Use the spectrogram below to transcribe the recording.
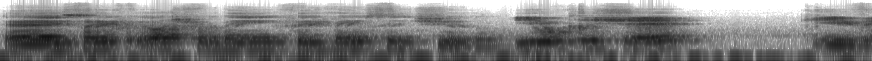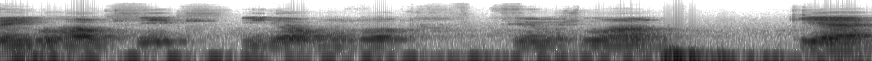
É, isso aí eu acho que foi bem, fez bem sentido. E o clichê que vem do Round Six e de alguns outros filmes do ano, que é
